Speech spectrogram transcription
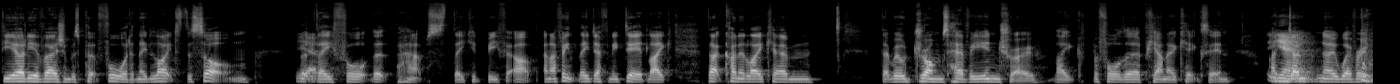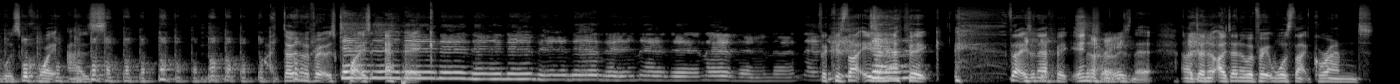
the earlier version was put forward, and they liked the song, but yeah. they thought that perhaps they could beef it up, and I think they definitely did. Like that kind of like um that real drums heavy intro, like before the piano kicks in. I yeah. don't know whether it was quite as. I don't know if it was quite as epic. because that is an epic. That is an epic intro, isn't it? And I don't know. I don't know whether it was that grand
